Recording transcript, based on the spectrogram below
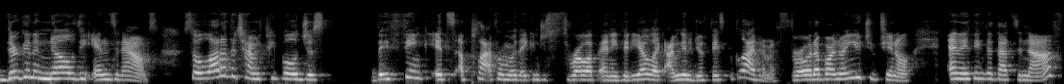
they're going to know the ins and outs. So a lot of the times people just they think it's a platform where they can just throw up any video like i'm going to do a facebook live and i'm going to throw it up on my youtube channel and they think that that's enough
